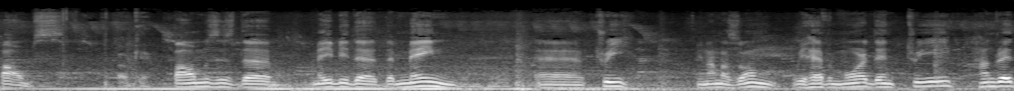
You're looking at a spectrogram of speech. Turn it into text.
palms Okay. palms is the maybe the the main uh, tree in Amazon. We have more than 300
